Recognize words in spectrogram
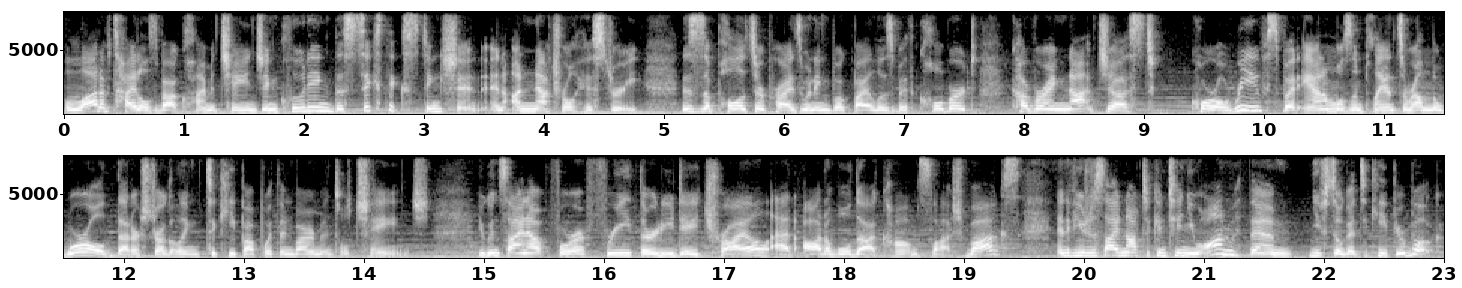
a lot of titles about climate change, including The Sixth Extinction: An Unnatural History. This is a Pulitzer Prize-winning book by Elizabeth Kolbert, covering not just coral reefs, but animals and plants around the world that are struggling to keep up with environmental change. You can sign up for a free 30-day trial at audible.com slash vox, and if you decide not to continue on with them, you still get to keep your book.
